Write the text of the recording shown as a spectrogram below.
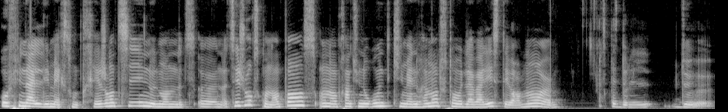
au final, les mecs sont très gentils, nous demandent notre, euh, séjour, ce qu'on en pense. On emprunte une route qui mène vraiment tout en haut de la vallée. C'était vraiment euh, une espèce de de,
